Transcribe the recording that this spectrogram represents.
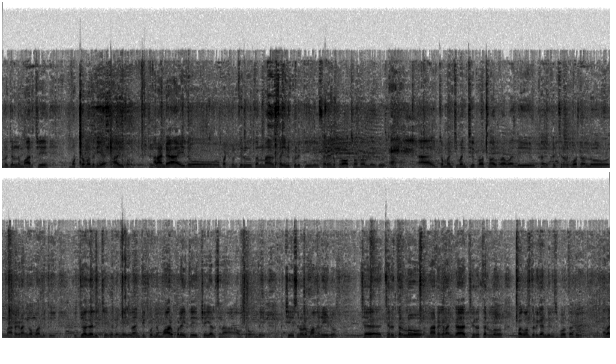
ప్రజల్ని మార్చే మొట్టమొదటి ఆయుధం. అలాంటి ఆయుధం పట్టుకుని తిరుగుతున్న సైనికులకి సరైన ప్రోత్సాహం లేదు. ఇంకా మంచి మంచి ప్రోత్సాహాలు రావాలి. కల్చరల్ కోటాల్లో నాటక రంగం వాళ్ళకి ఉద్యోగాలు ఇచ్చే విధంగా ఇలాంటి కొన్ని మార్పులు అయితే చేయాల్సిన అవసరం ఉంది. చేసినోడు మహనీయుడు. చరిత్రలో నాటకరంగా చరిత్రలో భగవంతుడిగా నిలిచిపోతాడు. అలా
